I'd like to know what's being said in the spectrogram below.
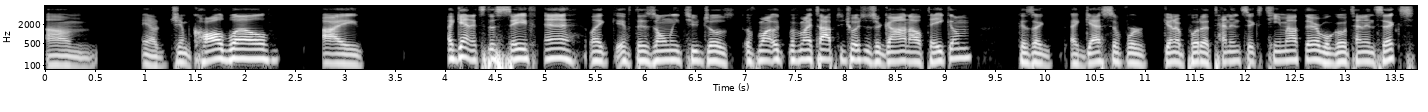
Um, you know, Jim Caldwell. I again, it's the safe. Eh, like if there's only two Joes, if my if my top two choices are gone, I'll take them. Because I I guess if we're gonna put a ten and six team out there, we'll go ten and six.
